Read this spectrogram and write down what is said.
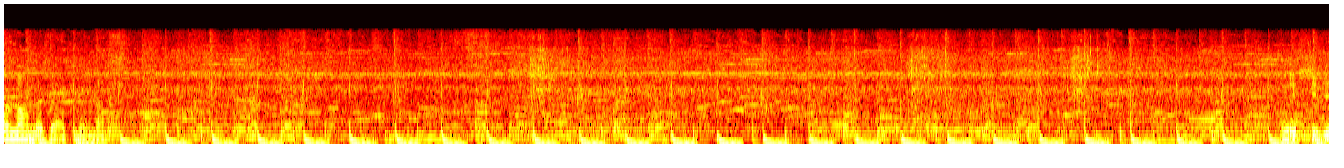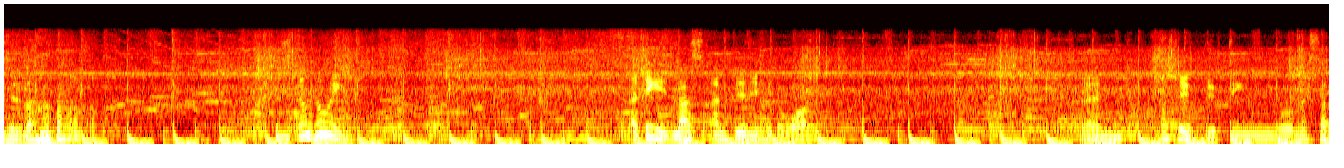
How long does the ultimate last? Holy shit, this is long. is still going. I think it lasts until you hit the wall. Right? And not sure if drifting will mess up,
